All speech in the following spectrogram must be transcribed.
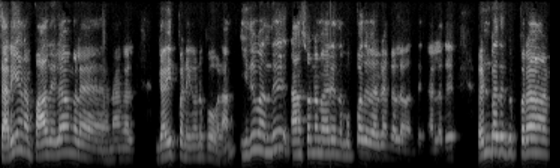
சரியான பாதையில அவங்கள நாங்கள் கைட் பண்ணி கொண்டு போகலாம். இது வந்து நான் சொன்ன மாதிரி இந்த முப்பது வருடங்கள்ல வந்து அல்லது எண்பதுக்கு பிறான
